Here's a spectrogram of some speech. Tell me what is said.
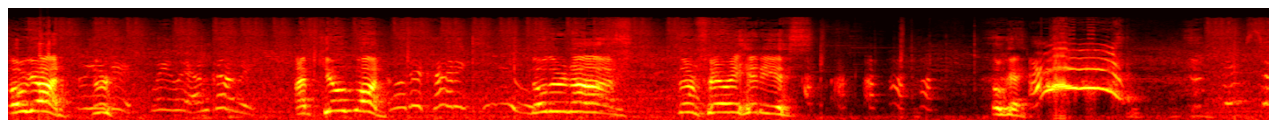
Oh God, Wait, wait, wait, wait, I'm coming. I've killed one. Oh, they're kind of cute. No, they're not. They're very hideous. Okay, Ah! They're so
